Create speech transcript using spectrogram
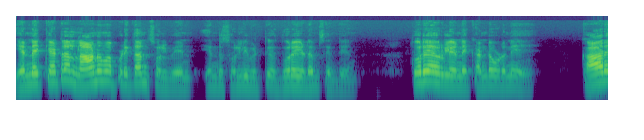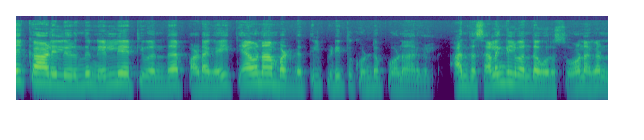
என்னை கேட்டால் நானும் அப்படித்தான் சொல்வேன் என்று சொல்லிவிட்டு துரையிடம் சென்றேன். துரை அவர்கள் என்னை கண்டவுடனே காரைக்காலிலிருந்து நெல்லேற்றி வந்த படகை தேவனாம்பட்டினத்தில் பிடித்து கொண்டு போனார்கள். அந்த சலங்கில் வந்த ஒரு சோனகன்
